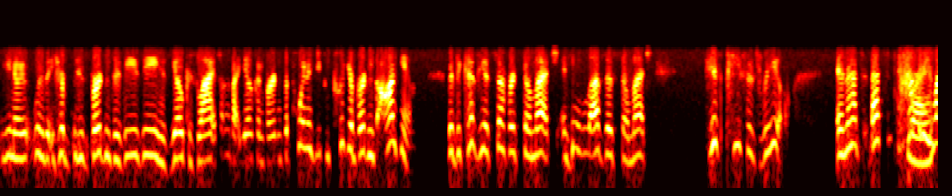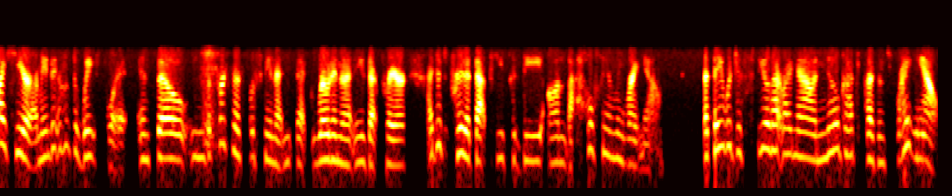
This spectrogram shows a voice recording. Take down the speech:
you know, what is it? His, his burdens is easy, his yoke is light. Something about yoke and burdens. The point is, you can put your burdens on him, but because he has suffered so much and he loves us so much, his peace is real, and that's that's happening Right. right here. I mean, they don't have to wait for it. And so, you know, the person that's listening that that wrote in that needs that prayer, I just pray that that peace would be on that whole family right now, that they would just feel that right now and know God's presence right now,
